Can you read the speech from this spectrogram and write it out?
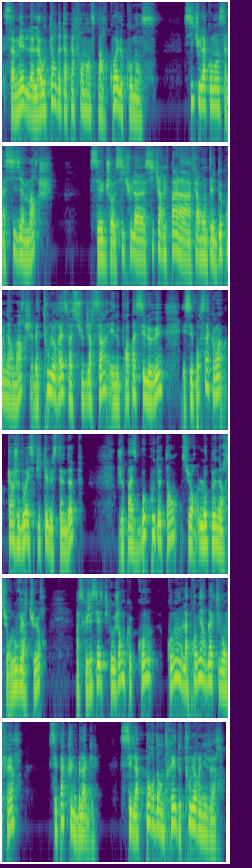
ça met la, la, hauteur de ta performance. Par quoi elle commence? Si tu la commences à la sixième marche, c'est une chose. Si tu la, si tu arrives pas à la faire monter les deux premières marches, eh ben, tout le reste va subir ça et ne pourra pas s'élever. Et c'est pour ça que moi, quand je dois expliquer le stand-up, je passe beaucoup de temps sur l'opener, sur l'ouverture, parce que j'essaie d'expliquer aux gens que comme, comme la première blague qu'ils vont faire, c'est pas qu'une blague. C'est la porte d'entrée de tout leur univers.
